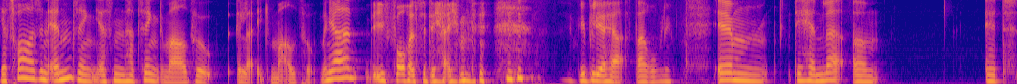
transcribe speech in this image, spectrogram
Jeg tror også en anden ting, jeg sådan har tænkt meget på, eller ikke meget på, men jeg er i forhold til det her emne. Vi bliver her, bare rolig. Øhm, det handler om, at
